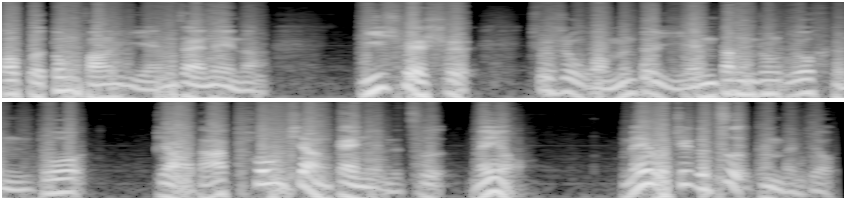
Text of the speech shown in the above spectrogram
包括东方语言在内呢，的确是。就是我们的语言当中有很多表达抽象概念的字没有，没有这个字根本就，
